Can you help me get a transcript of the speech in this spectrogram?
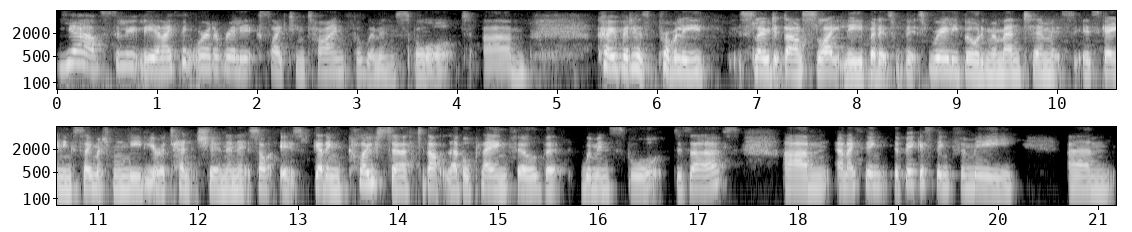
Yeah, absolutely. And I think we're at a really exciting time for women's sport. Um, COVID has probably slowed it down slightly, but it's it's really building momentum. It's it's gaining so much more media attention, and it's it's getting closer to that level playing field that women's sport deserves. Um, and I think the biggest thing for me um,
